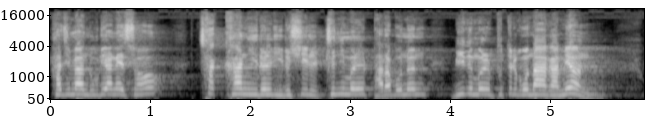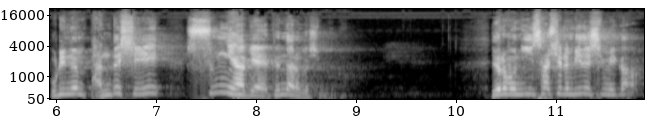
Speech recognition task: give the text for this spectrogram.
하지만 우리 안에서 착한 일을 이루실 주님을 바라보는 믿음을 붙들고 나아가면 우리는 반드시 승리하게 된다는 것입니다. 여러분 이 사실을 믿으십니까?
